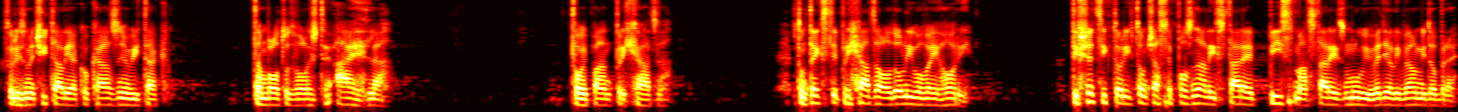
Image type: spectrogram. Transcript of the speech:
ktorý sme čítali ako kázňový, tak tam bolo to dôležité. Aj hľa, tvoj pán prichádza. V tom texte prichádzalo od Olivovej hory. Tí všetci, ktorí v tom čase poznali staré písma, starej zmluvy, vedeli veľmi dobre,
